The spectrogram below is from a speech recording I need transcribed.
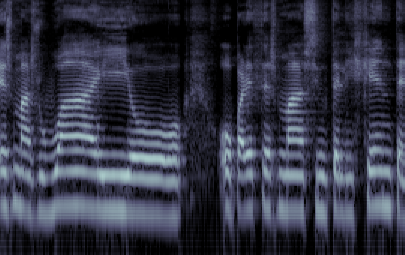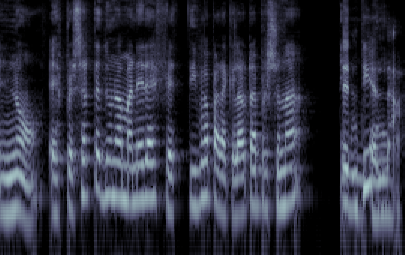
es más guay o, o, pareces más inteligente. No, expresarte de una manera efectiva para que la otra persona entienda,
